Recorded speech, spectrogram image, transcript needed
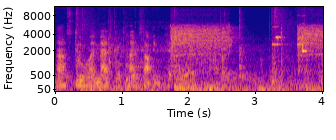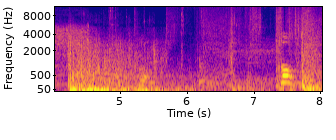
Now let's do my magical time-stopping Pip-Boy. Boom. Boom.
